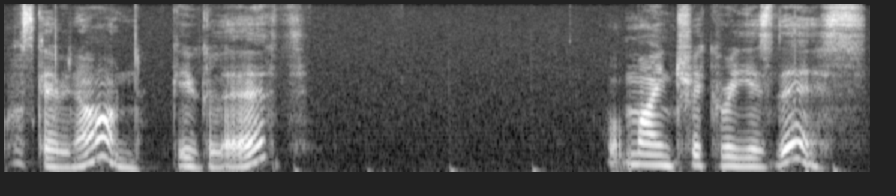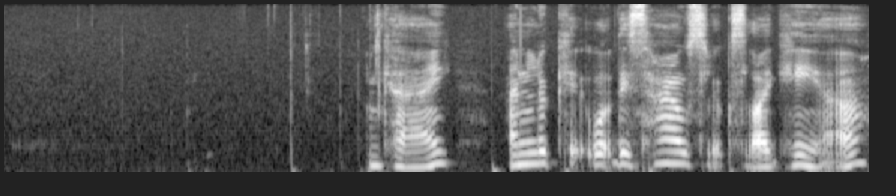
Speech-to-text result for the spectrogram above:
What's going on? Google Earth. What mind trickery is this? Okay, and look at what this house looks like here.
